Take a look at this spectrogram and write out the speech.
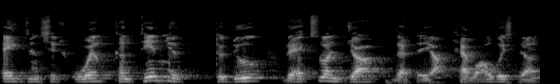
agencies will continue to do the excellent job that they have always done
